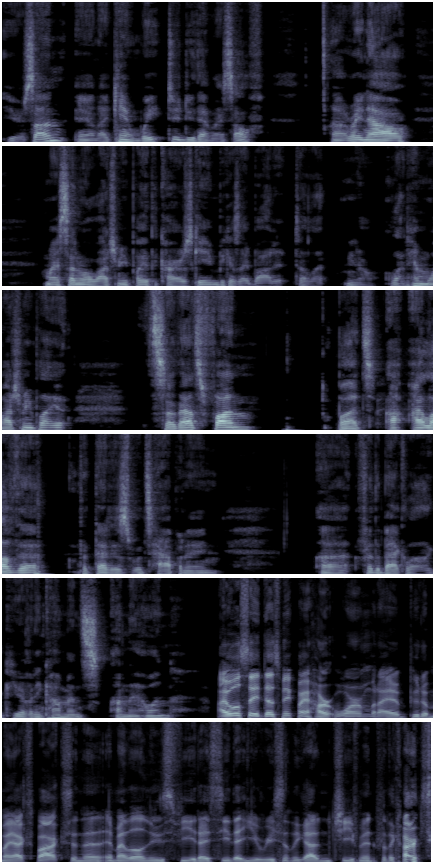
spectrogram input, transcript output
your son, and I can't wait to do that myself. Uh, right now, my son will watch me play the Cars game because I bought it to let you know let him watch me play it. So that's fun, but I, I love that that that is what's happening uh, for the backlog. You have any comments on that one? I will say it does make my heart warm when I boot up my Xbox and then in my little news feed I see that you recently got an achievement for the Cars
